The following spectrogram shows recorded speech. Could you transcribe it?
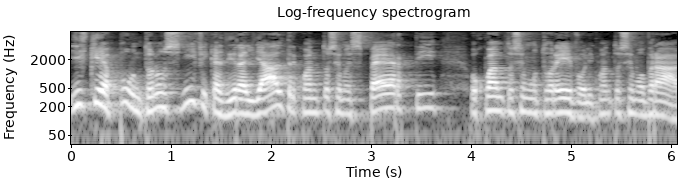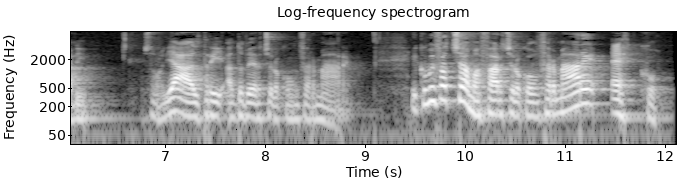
Il che appunto non significa dire agli altri quanto siamo esperti o quanto siamo autorevoli, quanto siamo bravi. Sono gli altri a dovercelo confermare. E come facciamo a farcelo confermare? Ecco,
